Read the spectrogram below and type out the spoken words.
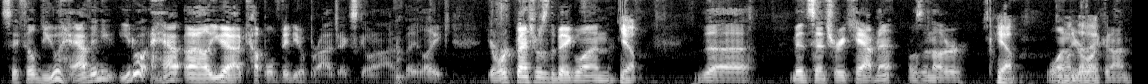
Say, Phil, do you have any? You don't have. Well, you got a couple video projects going on, but like, your workbench was the big one. Yep. The mid-century cabinet was another Yep. One, One you're that I- working on.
